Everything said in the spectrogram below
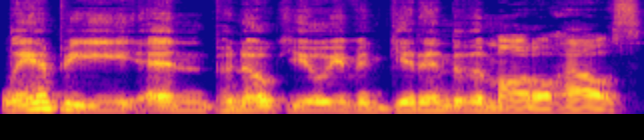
Lampy and Pinocchio even get into the model house.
